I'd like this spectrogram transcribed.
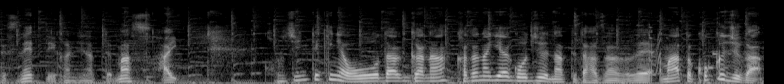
ですねっていう感じになってます。はい。個人的には大田かな？風なぎは50になってたはずなので、まあ、あと国樹が、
